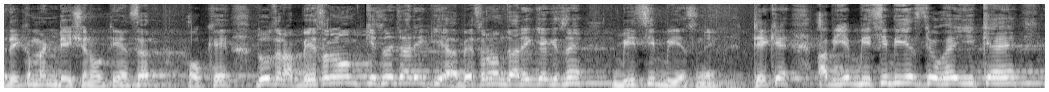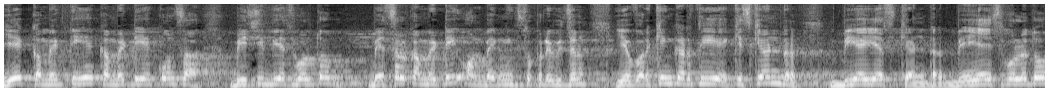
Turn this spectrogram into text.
रिकमेंडेशन होती है, सर। ओके दूसरा बेसल नॉर्म किसने जारी किया? बेसल नॉर्म जारी किया किसने? बीसीबीएस ने। ठीक है? अब ये बीसीबीएस जो है, ये क्या है? ये कमेटी है। कमेटी है कौन सा? बीसीबीएस बोल तो Basel committee on banking supervision ये वर्किंग करती है किसके अंडर? बीआईएस के अंडर। बीआईएस बोले तो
